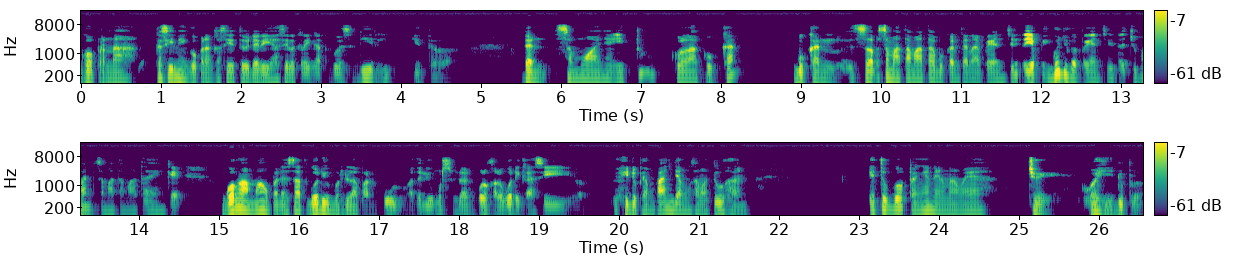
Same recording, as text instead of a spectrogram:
Gue pernah ke sini gue pernah ke situ dari hasil keringat gue sendiri gitu loh. Dan semuanya itu gue lakukan bukan semata-mata bukan karena pengen cerita ya gue juga pengen cerita cuman semata-mata yang kayak gue nggak mau pada saat gue di umur 80 atau di umur 90 kalau gue dikasih hidup yang panjang sama Tuhan itu gue pengen yang namanya cuy gue hidup loh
